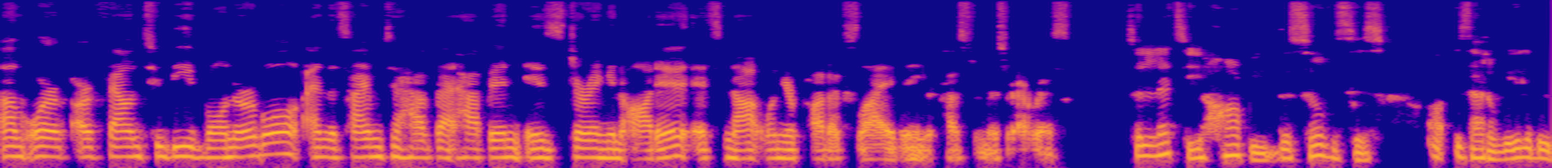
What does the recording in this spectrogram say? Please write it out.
um, or are found to be vulnerable. And the time to have that happen is during an audit. It's not when your product's live and your customers are at risk. So let's see, Harpie, the services, uh, is that available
